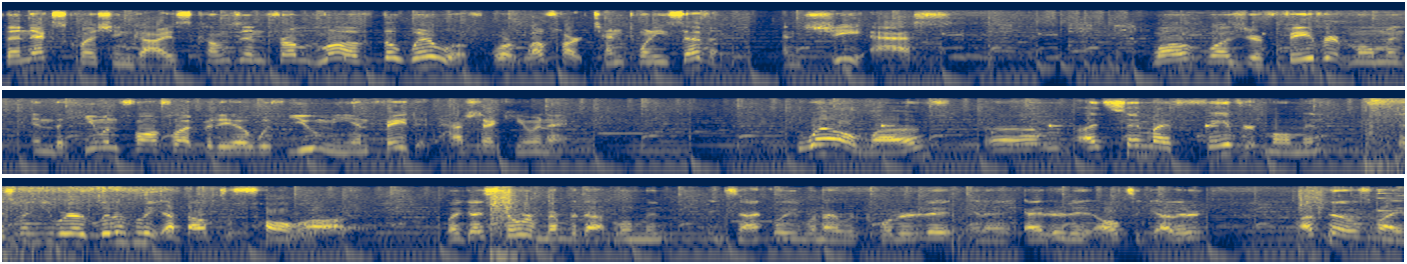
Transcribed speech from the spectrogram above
The next question, guys, comes in from Love the Werewolf, or Loveheart1027, and she asks, What was your favorite moment in the Human Fall Flat video with you, me, and Faded? Hashtag Q&A. Well, Love, um, I'd say my favorite moment is when you were literally about to fall off. Like, I still remember that moment exactly when I recorded it and I edited it all together. I think that was my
